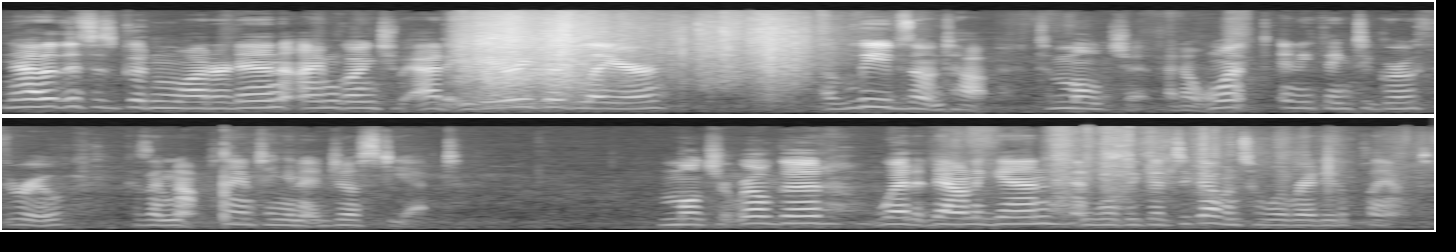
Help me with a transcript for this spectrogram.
Now that this is good and watered in, I'm going to add a very good layer of leaves on top to mulch it. I don't want anything to grow through because I'm not planting in it just yet. Mulch it real good, wet it down again, and we'll be good to go until we're ready to plant.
